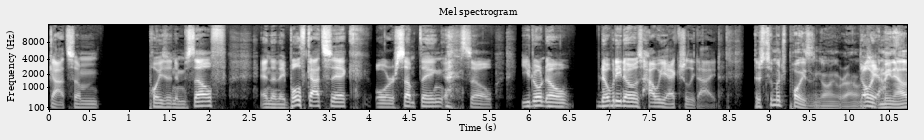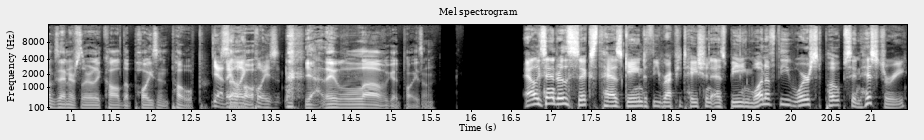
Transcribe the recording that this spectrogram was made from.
got some poison himself, and then they both got sick or something. So you don't know. Nobody knows how he actually died. There's too much poison going around. Oh, yeah. I mean, Alexander's literally called the poison pope. Yeah, they So, like poison. Yeah, they love good poison. Alexander VI has gained the reputation as being one of the worst popes in history.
